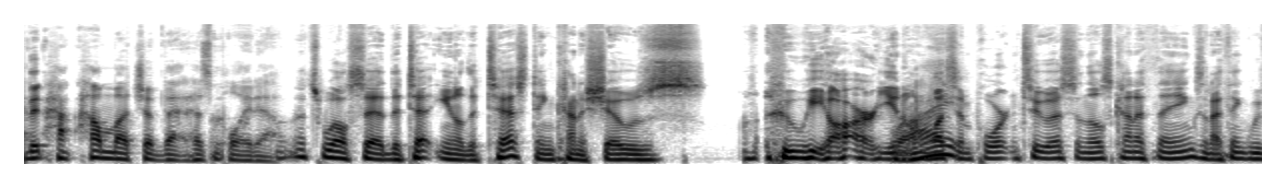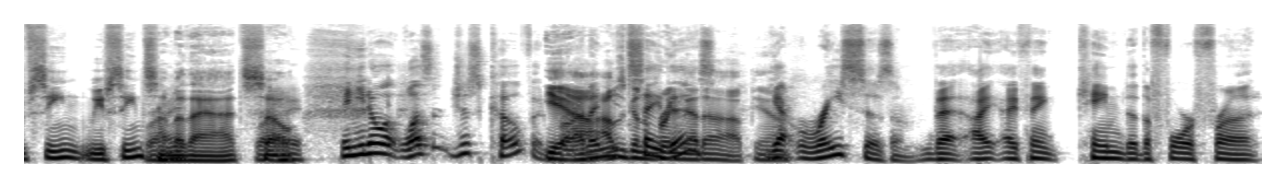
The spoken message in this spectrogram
The- h- how much of that has played out. That's well said. The te- you know the testing kind of shows who we are, you know, what's important to us and those kind of things. And I think we've seen we've seen some Right. of that. So Right. and you know, it wasn't just COVID. Yeah, Brian. I was gonna say bring that up, yeah. Got racism that I, I think came to the forefront.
